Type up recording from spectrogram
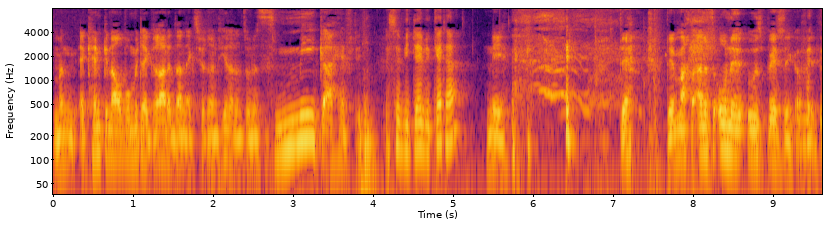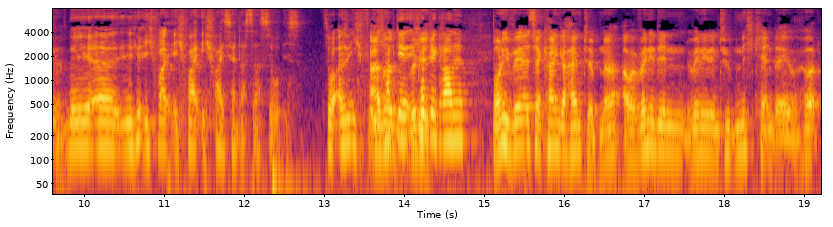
man erkennt genau, womit er gerade dann experimentiert hat und so. Das ist mega heftig. Ist er wie David Guetta? Nee. der, der macht alles ohne USB-Stick auf jeden Fall. Nee, äh, ich, ich, weiß, ich, weiß, ich weiß ja, dass das so ist. So, also ich, Also ich hab dir, ich wirklich. hab dir gerade. Bonnie Iver ist ja kein Geheimtipp, ne? Aber wenn ihr den, wenn ihr den Typen nicht kennt, ey, hört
